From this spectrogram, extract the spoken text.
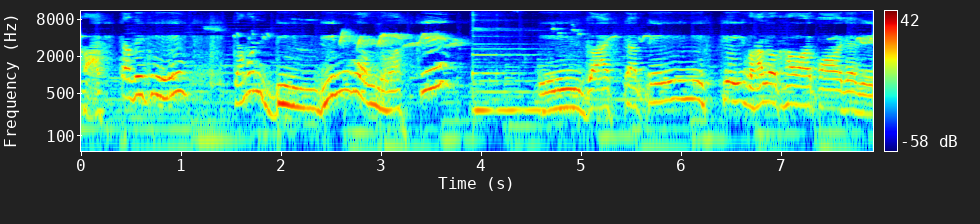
গাছটা দেখে কেমন দিন দিন গন্ধ আসছে। এই গাছটাতেই নিশ্চয়ই ভালো খাবার যাবে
